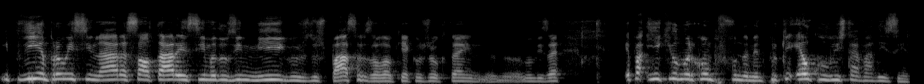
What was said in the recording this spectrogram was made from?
e pediam para o ensinar a saltar em cima dos inimigos, dos pássaros, ou o que é que o jogo tem no, no design. E aquilo marcou-me profundamente, porque é o que o Luís estava a dizer.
